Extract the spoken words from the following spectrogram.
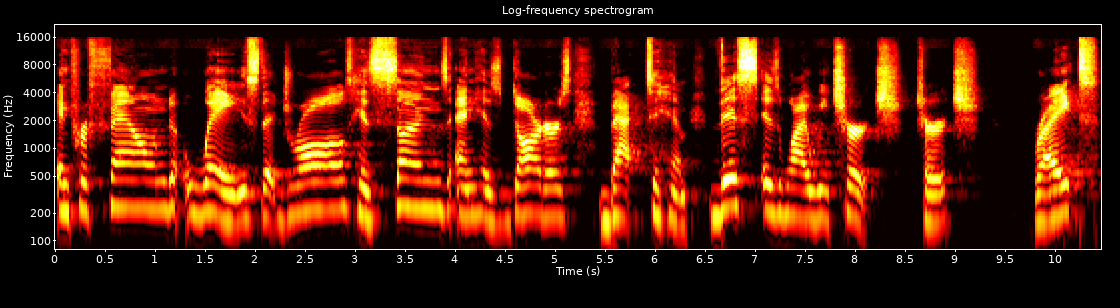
in profound ways that draws his sons and his daughters back to him. This is why we church, church, right?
